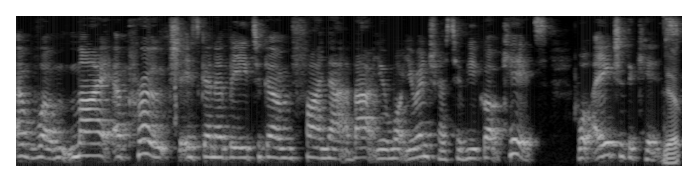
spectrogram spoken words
uh, well, my approach is going to be to go and find out about you and what you're interested. Have you got kids? What age are the kids? Yep.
